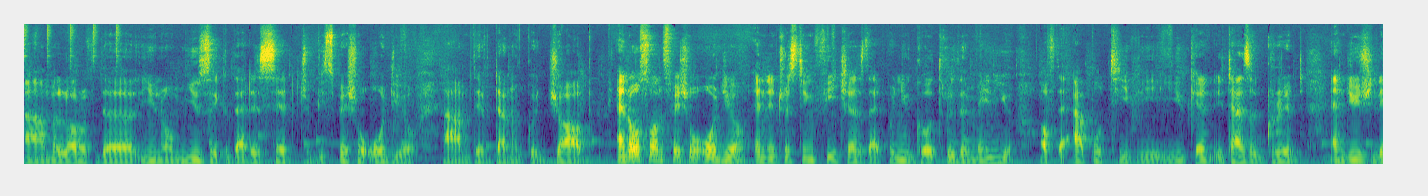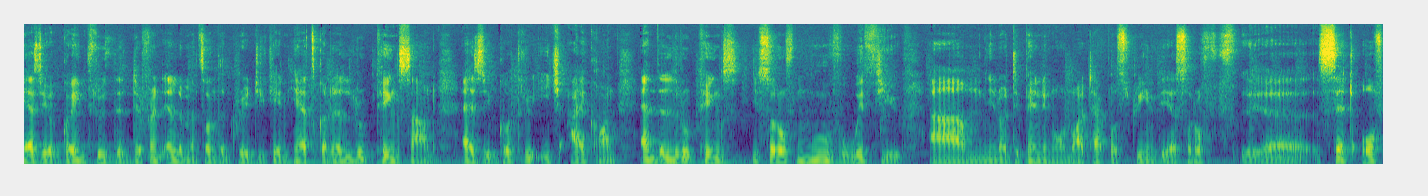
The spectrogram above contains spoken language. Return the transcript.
um, a lot of the you know music that is said to be spatial audio, um, they've done a good job. And also on spatial audio, an interesting feature is that when you go through the menu of the Apple TV, you can it has a grid. And usually as you're going through the different elements on the grid you can hear it's got a little ping sound as you go through each icon. And the little pings you sort of move with you um, you know depending on what type of screen they are sort of uh, set off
